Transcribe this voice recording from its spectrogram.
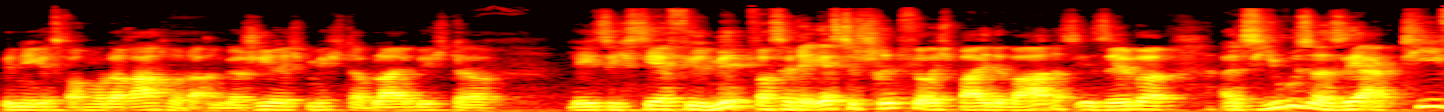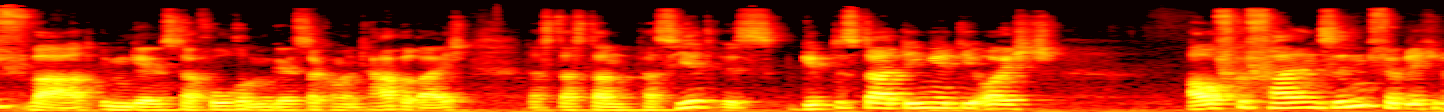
bin ich jetzt auch Moderator, da engagiere ich mich, da bleibe ich, da lese ich sehr viel mit, was ja der erste Schritt für euch beide war, dass ihr selber als User sehr aktiv wart im Gamestar Forum, im Gamestar Kommentarbereich, dass das dann passiert ist. Gibt es da Dinge, die euch aufgefallen sind, verglichen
